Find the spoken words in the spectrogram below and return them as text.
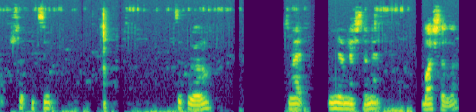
64 bit'i tıklıyorum ve indirme işlemi başladı.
